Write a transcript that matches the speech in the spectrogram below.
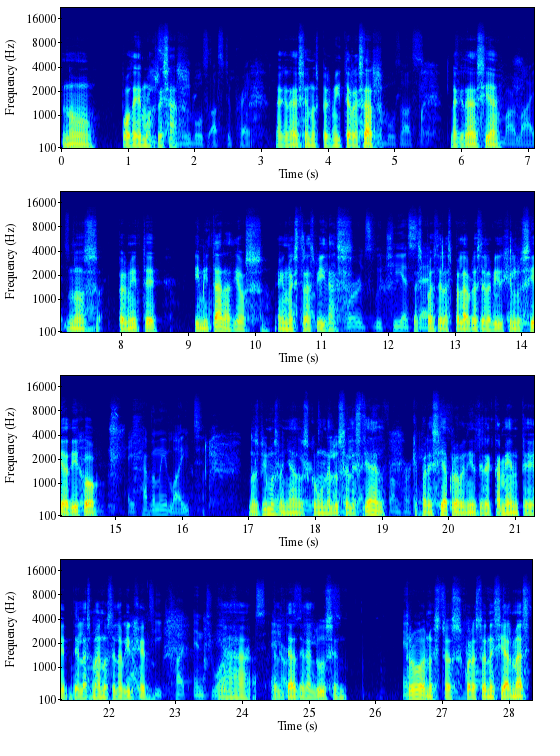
no podemos rezar. La gracia nos permite rezar. La gracia nos permite imitar a Dios en nuestras vidas. Después de las palabras de la Virgen, Lucía dijo, nos vimos bañados con una luz celestial que parecía provenir directamente de las manos de la Virgen. La realidad de la luz entró a nuestros corazones y almas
